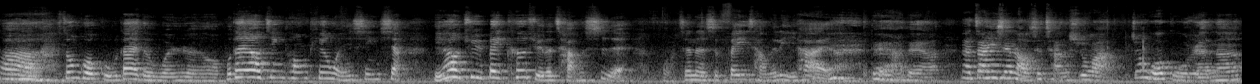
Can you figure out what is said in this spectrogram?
哇，中国古代的文人哦，不但要精通天文星象，也要具备科学的常识，哎，真的是非常的厉害啊！对啊，对啊。那张医生老师常说啊，中国古人呢，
